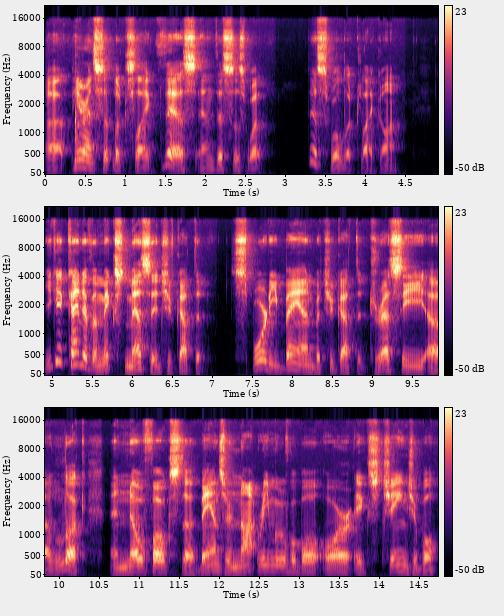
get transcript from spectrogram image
appearance that looks like this, and this is what this will look like on. You get kind of a mixed message. You've got the sporty band, but you got the dressy uh, look. And no, folks, the bands are not removable or exchangeable.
